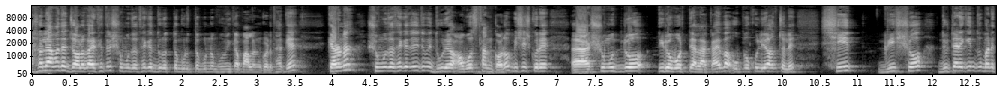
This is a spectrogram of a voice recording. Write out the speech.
আসলে আমাদের জলবায়ুর ক্ষেত্রে সমুদ্র থেকে দূরত্ব গুরুত্বপূর্ণ ভূমিকা পালন করে থাকে। কেননা, সমুদ্র থেকে যদি তুমি দূরে অবস্থান করো, বিশেষ করে সমুদ্র তীরবর্তী এলাকায় বা উপকূলীয় অঞ্চলে, শীত গ্রীষ্ম দুইটারই কিন্তু মানে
